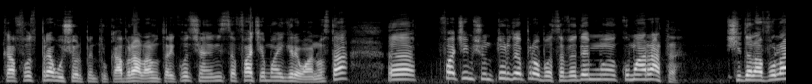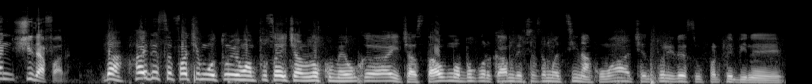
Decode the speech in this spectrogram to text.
că a fost prea ușor pentru Cabral anul trecut și am zis să facem mai greu anul ăsta. Facem și un tur de probă să vedem cum arată și de la volan și de afară. Da, haideți să facem o tură. Eu m-am pus aici în locul meu, că aici stau. Mă bucur că am de ce să mă țin acum. Centurile sunt foarte bine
